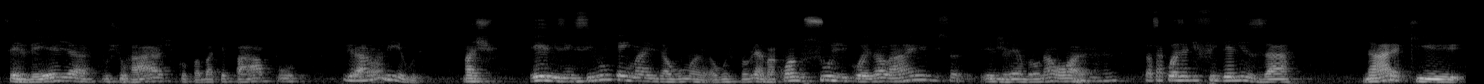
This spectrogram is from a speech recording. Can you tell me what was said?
cerveja, pro churrasco, para bater papo, viraram amigos. Mas eles em si não tem mais alguma, alguns problemas. Mas quando surge coisa lá, eles, eles lembram na hora. Uhum. Então essa coisa de fidelizar. Na área, que,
